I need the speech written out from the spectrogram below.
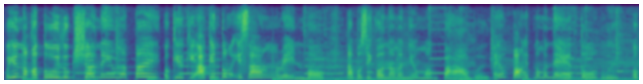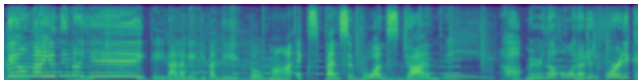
O yun, nakatulog siya na yung matay. Okay, okay. Akin tong isang rainbow. Tapos ikaw naman yung magpahabol. Ayun, pangit naman na ito. Uy, okay, ang layo nila. Yay! Okay, ilalagay kita dito. Mga expensive ones dyan. Whee! Meron na akong 140k!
